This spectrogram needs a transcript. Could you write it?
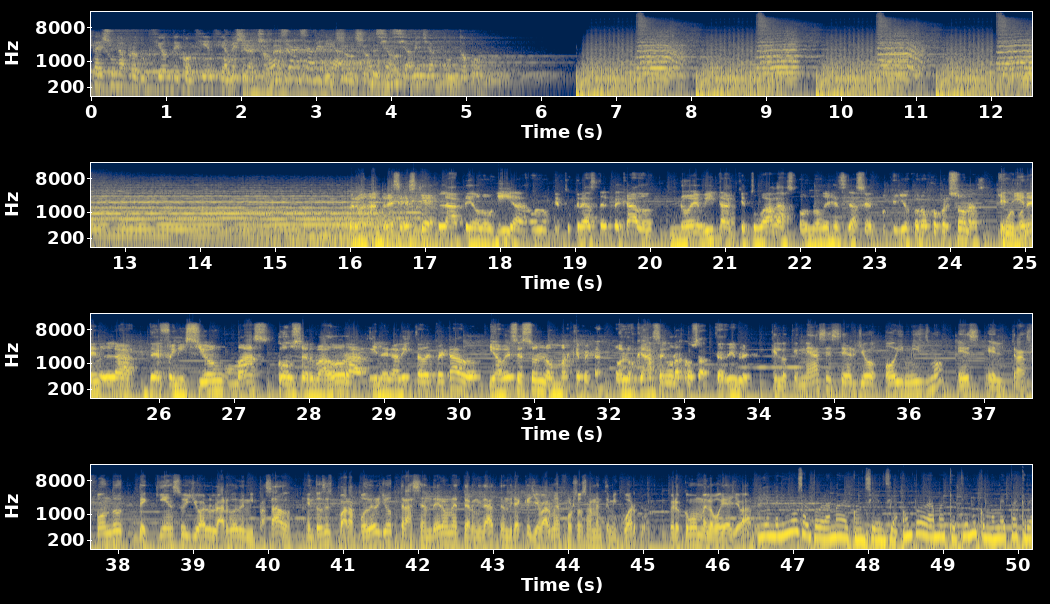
Esta es una producción de Conciencia Media. Conciencia Media. Concienciamedia.com. Pero Andrés, es que la teología o lo que tú creas del pecado no evita que tú hagas o no dejes de hacer, porque yo conozco personas que Muy bueno. tienen la definición más conservadora y legalista del pecado y a veces son los más que pecan o los que hacen unas cosas terribles. que lo que me hace ser yo hoy mismo es el trasfondo de quién soy yo a lo largo de mi pasado. Entonces, para poder yo trascender a una eternidad, tendría que llevarme forzosamente mi cuerpo. Pero ¿cómo me lo voy a llevar? Bienvenidos al programa de Conciencia, un programa que tiene como meta crear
